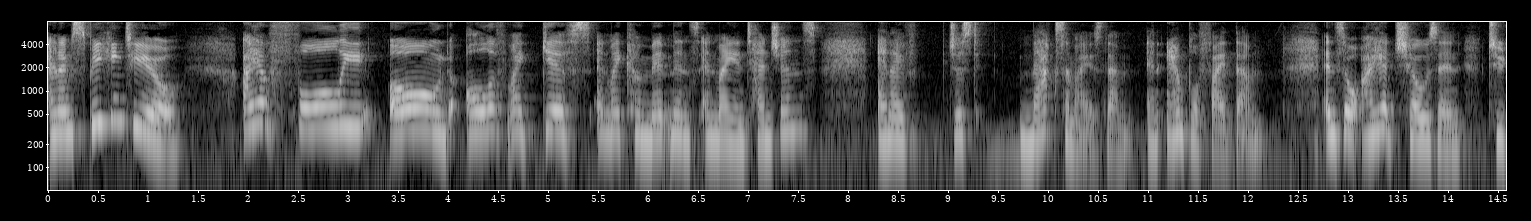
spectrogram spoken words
and I'm speaking to you. I have fully owned all of my gifts and my commitments and my intentions, and I've just maximized them and amplified them. And so I had chosen to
